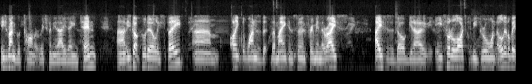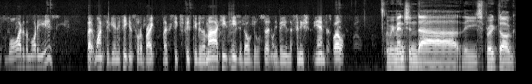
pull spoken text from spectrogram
He's run good time at Richmond in 1810. Um, he's got good early speed. Um, I think the one's that the main concern for him in the race. Ace is a dog, you know, he sort of likes to be drawn a little bit wider than what he is. But once again, if he can sort of break that 650 to the mark, he's, he's a dog that will certainly be in the finish at the end as well. And we mentioned uh, the Spruik dog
